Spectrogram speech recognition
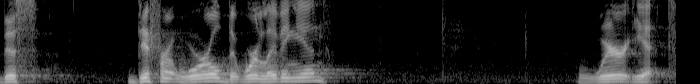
this different world that we're living in, we're it.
